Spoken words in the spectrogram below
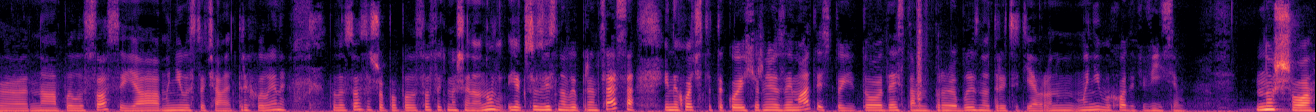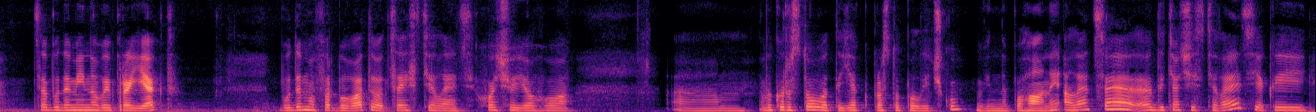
е, на пилосос. Я, мені вистачає 3 хвилини пилососа, щоб попилососити машину. Ну, якщо, звісно, ви принцеса і не хочете такою хернею займатися, то, то десь там приблизно 30 євро. Ну, Мені виходить 8. Ну що, це буде мій новий проєкт. Будемо фарбувати оцей стілець. Хочу його ем, використовувати як просто поличку. Він непоганий, але це е, дитячий стілець, який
